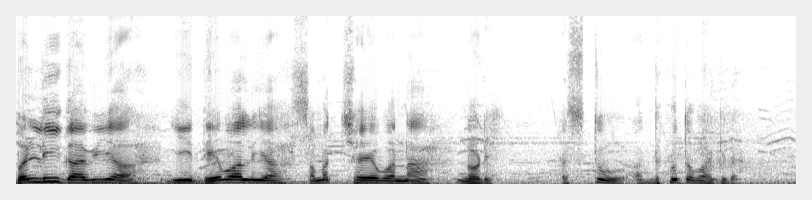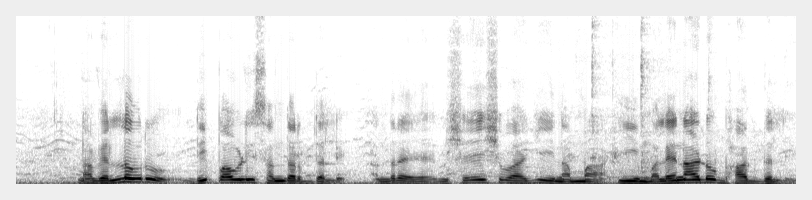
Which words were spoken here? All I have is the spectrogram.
ಬಳ್ಳಿಗಾವಿಯ ಈ ದೇವಾಲಯ ಸಮುಚ್ಚಯವನ್ನು ನೋಡಿ ಎಷ್ಟು ಅದ್ಭುತವಾಗಿದೆ. ನಾವೆಲ್ಲರೂ ದೀಪಾವಳಿ ಸಂದರ್ಭದಲ್ಲಿ, ಅಂದರೆ ವಿಶೇಷವಾಗಿ ನಮ್ಮ ಈ ಮಲೆನಾಡು ಭಾಗದಲ್ಲಿ,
